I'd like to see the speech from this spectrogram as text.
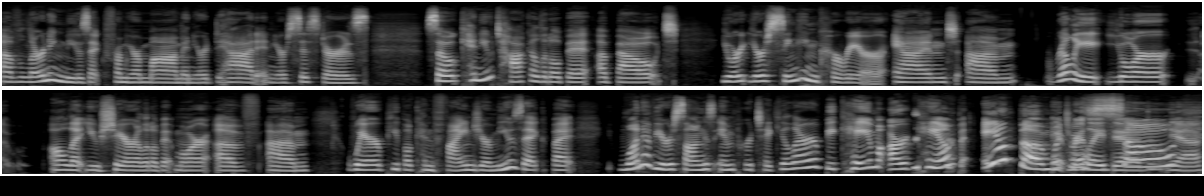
of learning music from your mom and your dad and your sisters. So, can you talk a little bit about your your singing career and um, really your? I'll let you share a little bit more of um, where people can find your music, but one of your songs in particular became our camp anthem, which it really was did. so yeah.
